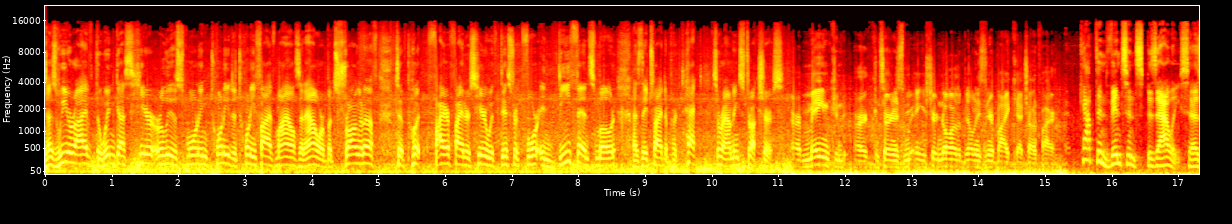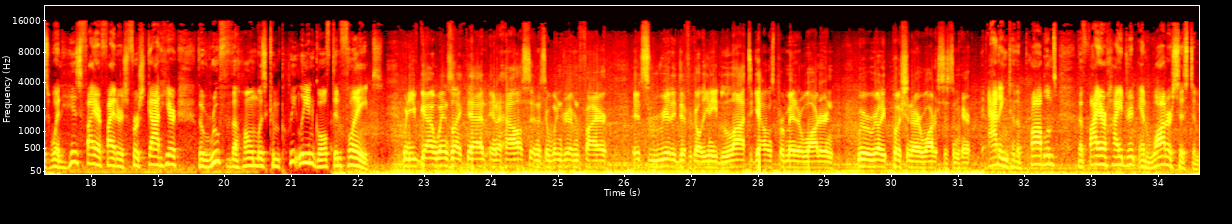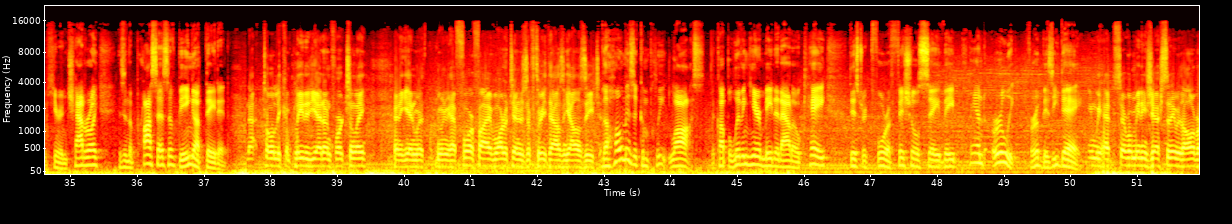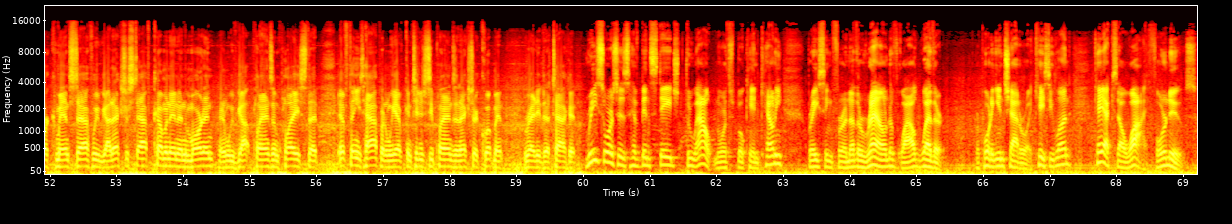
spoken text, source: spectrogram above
As we arrived, the wind gusts here early this morning, 20 to 25 miles an hour, but strong enough to put firefighters here with District 4 in defense mode as they tried to protect surrounding structures. Our main con- our concern is making sure no other buildings nearby catch on fire. Captain Vincent Spizzali says when his firefighters first got here, the roof of the home was completely engulfed in flames. When you've got winds like that in a house and it's a wind driven fire, it's really difficult. You need lots of gallons per minute of water, and we were really pushing our water system here. Adding to the problems, the fire hydrant and water system here in Chattaroy is in the process of being updated. Not totally completed yet, unfortunately. And again, with when we have four or five water tenders of 3,000 gallons each. The home is a complete loss. The couple living here made it out okay. District 4 officials say they planned early for a busy day. We had several meetings yesterday with all of our command staff. We've got extra staff coming in in the morning, and we've got plans in place that if things happen, we have contingency plans and extra equipment ready to attack it. Resources have been staged throughout North Spokane County, bracing for another round of wild weather. Reporting in Chattaroy, Casey Lund, KXLY 4 News.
